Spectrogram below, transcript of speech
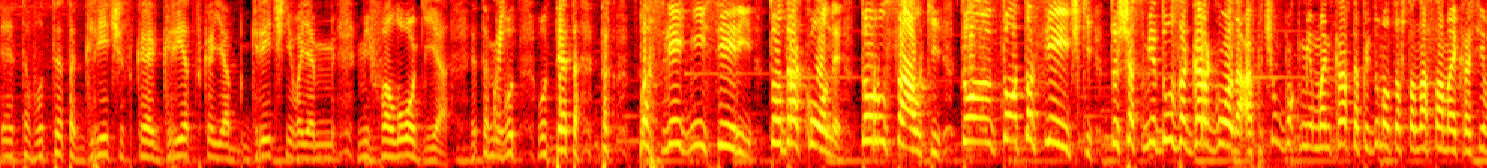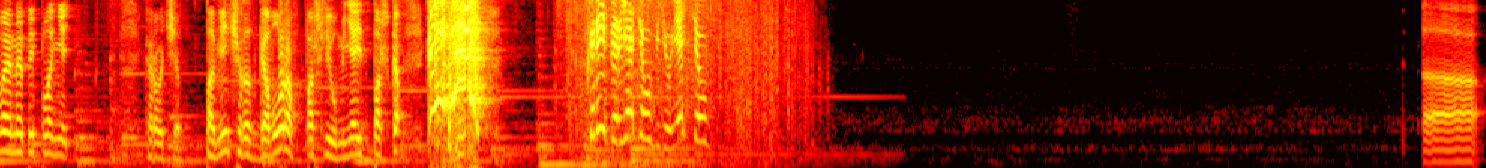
Это вот эта греческая, грецкая, гречневая мифология. Это Ой. вот, вот это, так, последние серии, то драконы, то русалки, то, то, то феечки, то сейчас медуза Гаргона. А почему бог Майнкрафта придумал то, что она самая красивая на этой планете? Короче, поменьше разговоров, пошли, у меня есть башка... Крипер, я тебя убью, я тебя убью. А,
